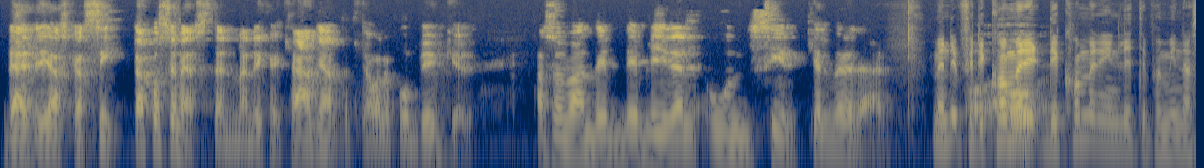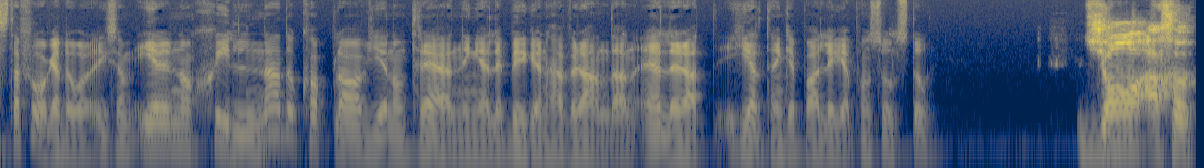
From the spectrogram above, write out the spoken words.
Där jag ska sitta på semestern, men det kan jag inte för jag håller på och bygger. Alltså man, det, det, blir en ond cirkel med det där. Men det, för det kommer, det kommer in lite på min nästa fråga då. Liksom, är det någon skillnad att koppla av genom träning eller bygga den här verandan eller att helt enkelt bara ligga på en solstol? Ja, alltså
